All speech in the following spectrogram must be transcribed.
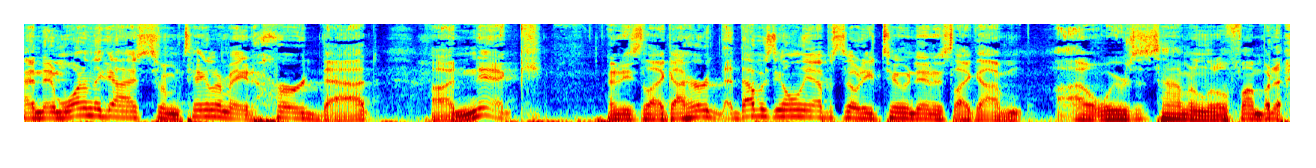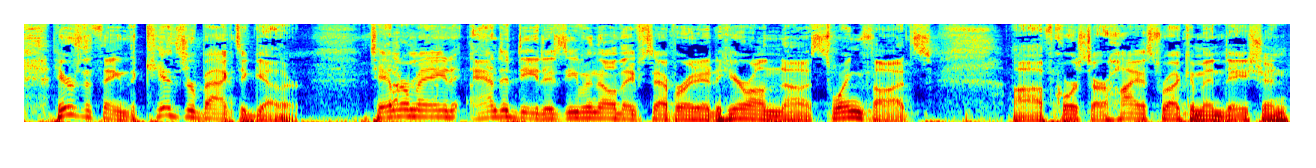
and then one of the guys from TaylorMade heard that, uh, Nick. And he's like, I heard that, that was the only episode he tuned in. It's like, um, I, we were just having a little fun. But here's the thing: the kids are back together. TaylorMade and Adidas, even though they've separated, here on uh, Swing Thoughts, uh, of course, our highest recommendation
